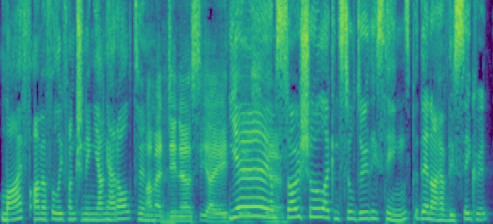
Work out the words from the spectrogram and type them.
life. I'm a fully functioning young adult, and I'm at dinner. See, I ate. yeah, this, I'm social. I can still do these things, but then I have this secret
